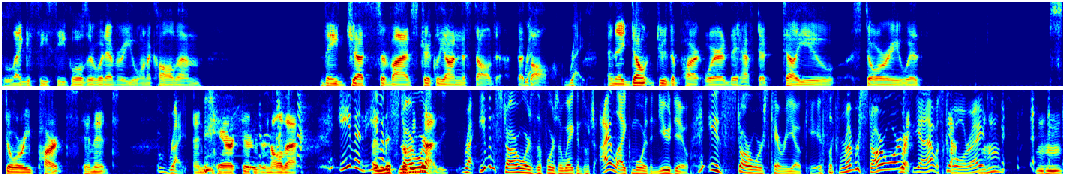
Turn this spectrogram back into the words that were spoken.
legacy sequels or whatever you want to call them. They just survive strictly on nostalgia. That's Right. all. Right. and they don't do the part where they have to tell you a story with story parts in it Right. and characters and all that. Even even Star Wars does. right, even Star Wars The Force Awakens, which I like more than you do, is Star Wars karaoke. It's like remember Star Wars? Right. Yeah, that was Yeah. cool, right? Mhm. Mhm.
